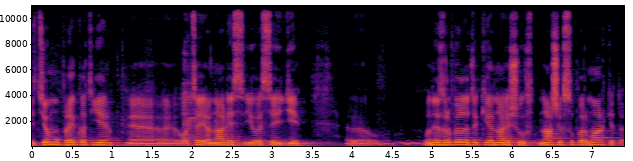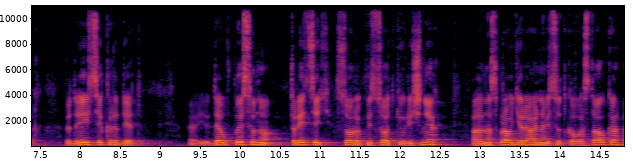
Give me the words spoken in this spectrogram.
І цьому приклад є е, оцей аналіз USAID. Е, Вони зробили аналіз, що в наших супермаркетах видається кредит, е, де вписано 30-40% річних, але насправді реальна відсоткова ставка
